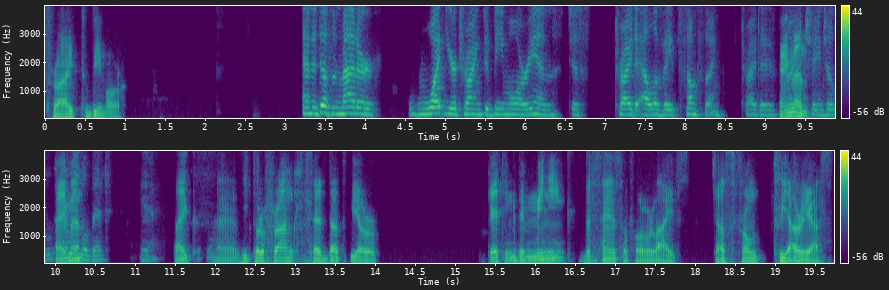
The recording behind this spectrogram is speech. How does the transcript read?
Try to be more. And it doesn't matter what you're trying to be more in, just try to elevate something. Try to, try to change a, a little bit yeah like uh, Viktor Frankl said that we are getting the meaning the sense of our lives just from three areas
